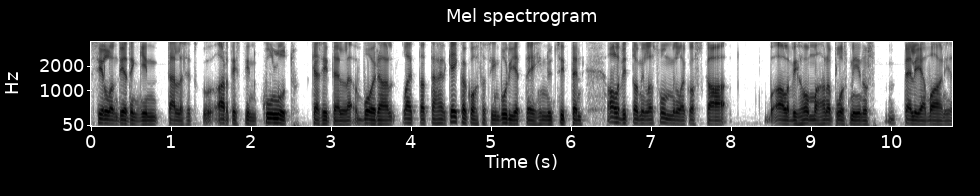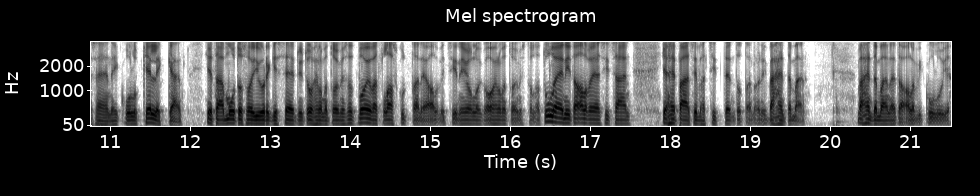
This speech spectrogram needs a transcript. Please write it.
silloin tietenkin tällaiset artistin kulut käsitellä voidaan laittaa tähän keikkakohtaisiin budjetteihin nyt sitten alvittomilla summilla, koska alvihommahan on plus miinus peliä vaan ja sehän ei kuulu kellekään. Ja tämä muutos on juurikin se, että nyt ohjelmatoimistot voivat laskuttaa ne alvit siinä, jolloin ohjelmatoimistolla tulee niitä alveja sisään ja he pääsevät sitten tota, noin, vähentämään, vähentämään näitä alvikuluja.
